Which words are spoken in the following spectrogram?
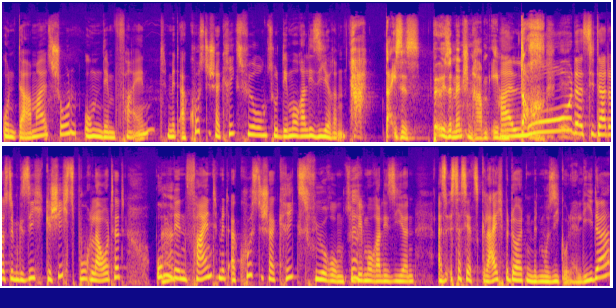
und damals schon, um dem Feind mit akustischer Kriegsführung zu demoralisieren. Ha, da ist es. Böse Menschen haben eben Hallo, doch. das Zitat aus dem Gesicht Geschichtsbuch lautet, um den Feind mit akustischer Kriegsführung zu demoralisieren. Also ist das jetzt gleichbedeutend mit Musik oder Liedern?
